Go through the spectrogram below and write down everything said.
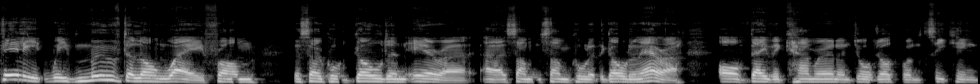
clearly we've moved a long way from the so-called golden era. Uh, some some call it the golden era of David Cameron and George Osborne seeking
